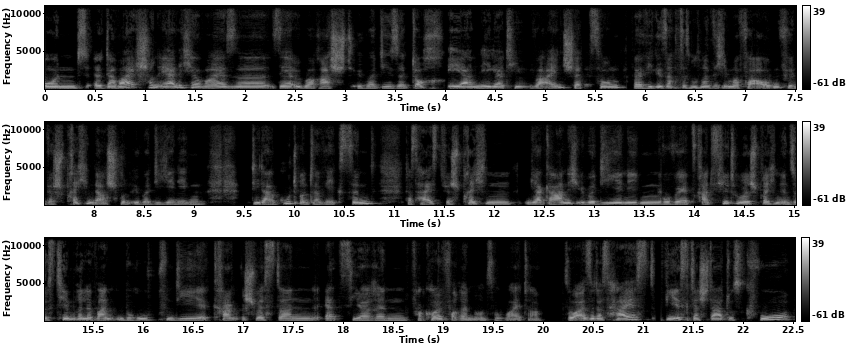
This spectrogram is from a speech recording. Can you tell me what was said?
Und äh, da war ich schon ehrlicherweise sehr überrascht über diese doch eher negative Einschätzung, weil wie gesagt, das muss man sich immer vor Augen führen. Wir sprechen da schon über diejenigen, die da gut unterwegs sind. Das heißt, wir sprechen ja gar nicht über diejenigen, wo wir jetzt gerade viel drüber sprechen, in systemrelevanten Berufen, die Krankenschwestern, Erzieherinnen, Verkäuferinnen und so weiter. So, also das heißt, wie ist der Status quo?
